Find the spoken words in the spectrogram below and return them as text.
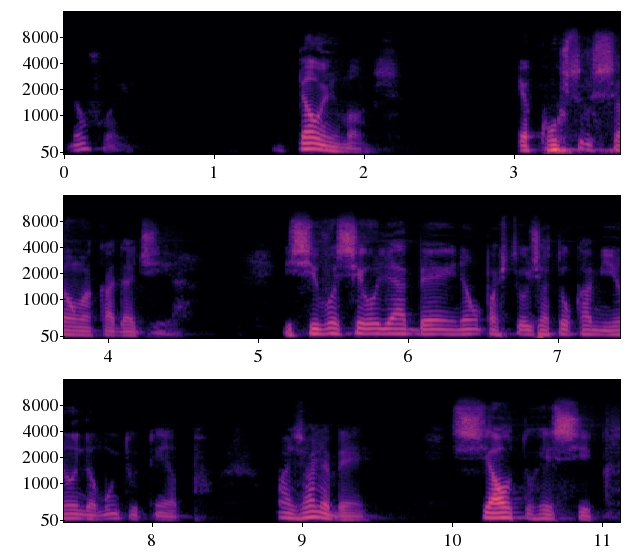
Não foi. Então, irmãos, é construção a cada dia. E se você olhar bem, não, pastor, eu já estou caminhando há muito tempo. Mas olha bem, se autorrecicla.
